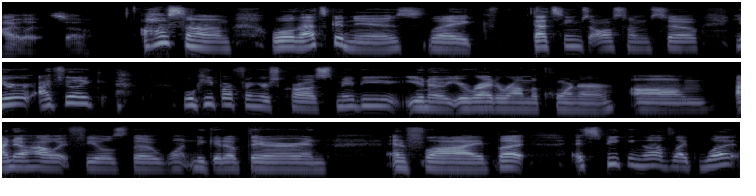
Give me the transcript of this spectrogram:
a pilot. So awesome. Well, that's good news. Like that seems awesome. So you're. I feel like we'll keep our fingers crossed. Maybe you know you're right around the corner. Um, I know how it feels though, wanting to get up there and and fly. But uh, speaking of, like, what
